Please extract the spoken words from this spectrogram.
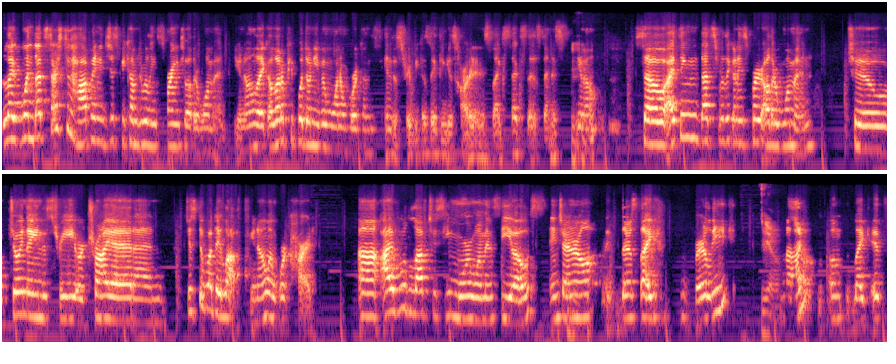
like when that starts to happen it just becomes really inspiring to other women you know like a lot of people don't even want to work on this industry because they think it's hard and it's like sexist and it's you Mhm. know so i think that's really going to inspire other women to join the industry or try it and just do what they love you know and work hard uh, i would love to see more women ceos in general there's like barely Yeah. none. Um, like it's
